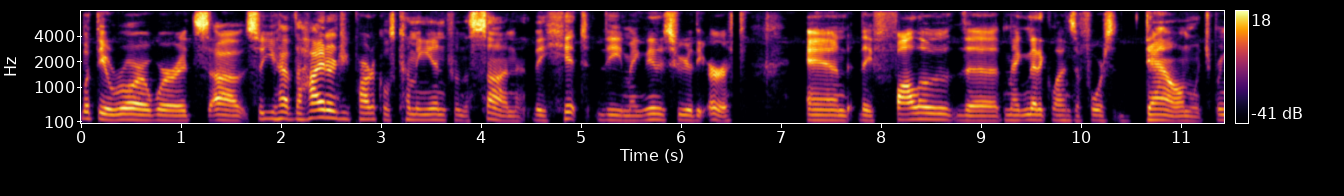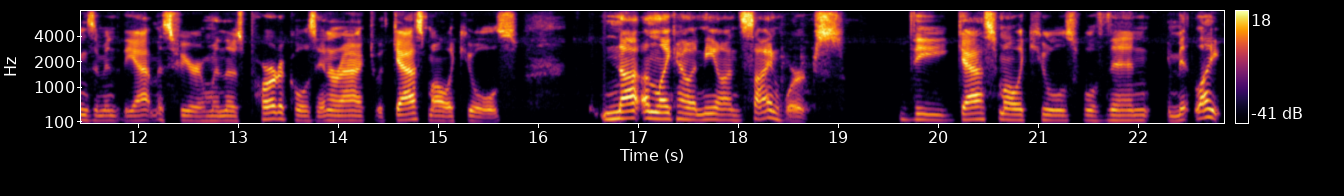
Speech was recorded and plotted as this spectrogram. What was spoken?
what the aurora where it's uh so you have the high energy particles coming in from the sun, they hit the magnetosphere of the earth and they follow the magnetic lines of force down which brings them into the atmosphere and when those particles interact with gas molecules not unlike how a neon sign works, the gas molecules will then emit light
